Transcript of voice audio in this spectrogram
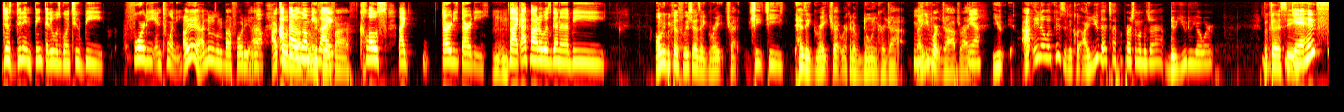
just didn't think that it was going to be forty and twenty. Oh yeah, yeah. I knew it was gonna be about forty. No. I, I, I thought it was gonna only be, like, 45. Close, like 30 30. Mm-mm. Like I thought it was gonna be only because Felicia has a great track. She she has a great track record of doing her job. Like Mhm. you've worked jobs, right? yeah. You, I, you know what? This is a good question. Are you that type of person on the job? Do you do your work? Because see, yes.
